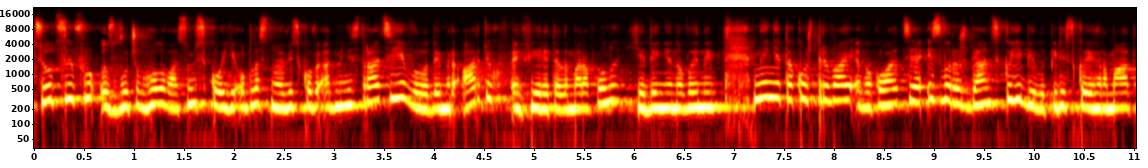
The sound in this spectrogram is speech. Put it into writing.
Цю цифру озвучив голова Сумської обласної військової адміністрації Володимир Артюх в ефірі телемарафону Єдині новини. Нині також триває евакуація із Ворожбянської Білопільської громад,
